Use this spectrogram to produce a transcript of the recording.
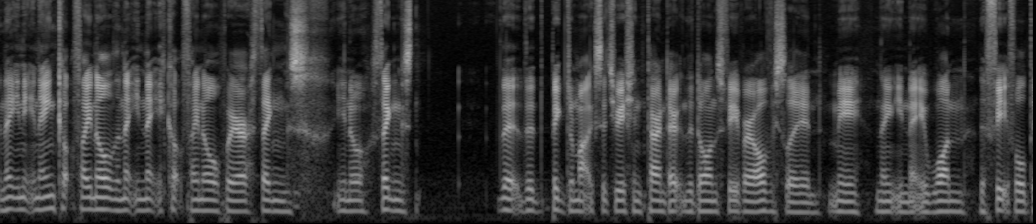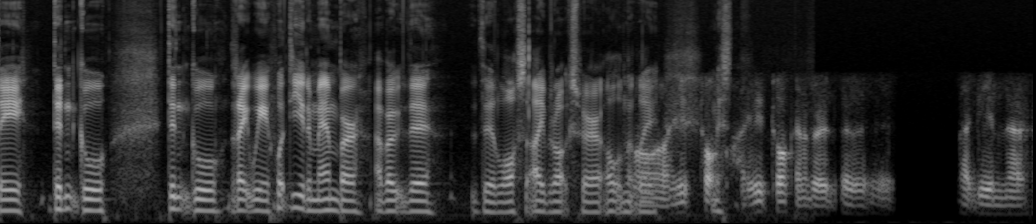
the 1989 Cup final, the 1990 Cup final, where things, you know, things, the the big dramatic situation turned out in the Dons' favour. Obviously, in May 1991, the fateful day didn't go, didn't go the right way. What do you remember about the the loss at Ibrox, where ultimately? Oh, I hate, talk, I hate talking about uh, that game now.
